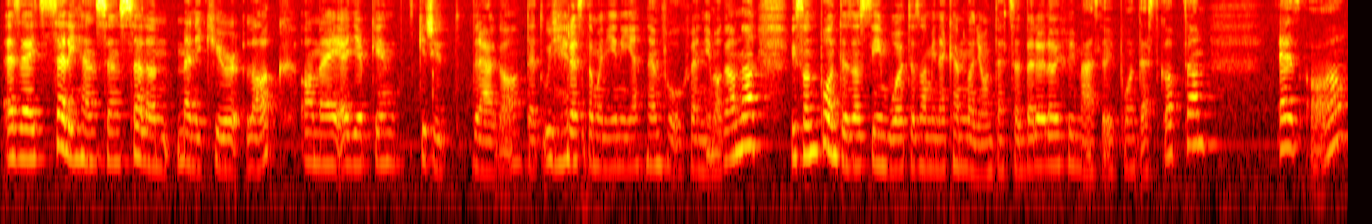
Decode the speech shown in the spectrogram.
Ez egy Sally Hansen Salon Manicure lak, amely egyébként kicsit drága, tehát úgy éreztem, hogy én ilyet nem fogok venni magamnak, viszont pont ez a szín volt az, ami nekem nagyon tetszett belőle, úgyhogy mászda, hogy pont ezt kaptam. Ez a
